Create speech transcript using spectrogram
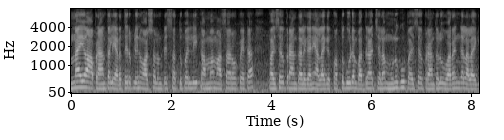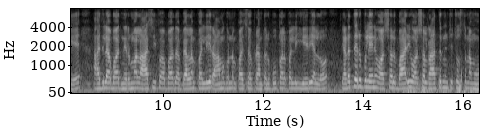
ఉన్నాయో ఆ ప్రాంతాలు ఎడతెరపులేని వర్షాలు ఉంటాయి సత్తుపల్లి ఖమ్మం అసారావుపేట పరిసర ప్రాంతాలు కానీ అలాగే కొత్తగూడెం భద్రాచలం మునుగు పరిసర ప్రాంతాలు వరంగల్ అలాగే ఆదిలాబాద్ నిర్మల్ ఆసిఫాబాద్ బెల్లంపల్లి రామగుండం పరిసర ప్రాంతాలు భూపాలపల్లి ఏరియాల్లో ఎడతెరుపు లేని వర్షాలు భారీ వర్షాలు రాత్రి నుంచి చూస్తున్నాము.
